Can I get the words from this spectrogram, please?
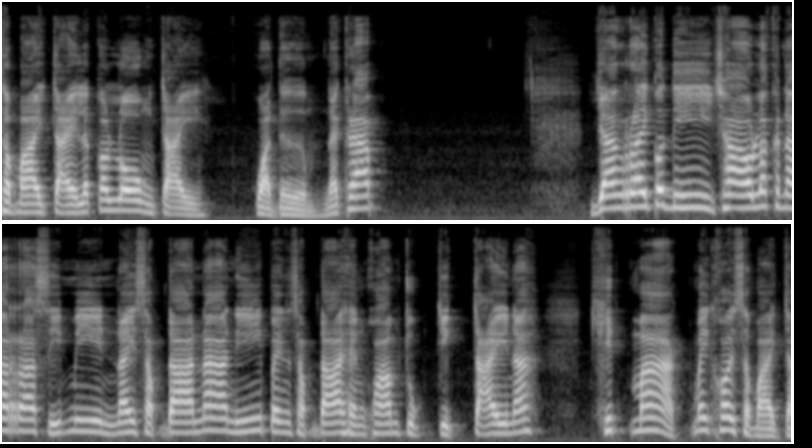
สบายใจแล้วก็โล่งใจกว่าเดิมนะครับ อย่างไรก็ดี ชาวลัคนาราศีมีนในสัปดาห์หน้านี้เป็นสัปดาห์แห่งความจุกจิกใจนะ คิดมากไม่ค่อยสบายใจ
